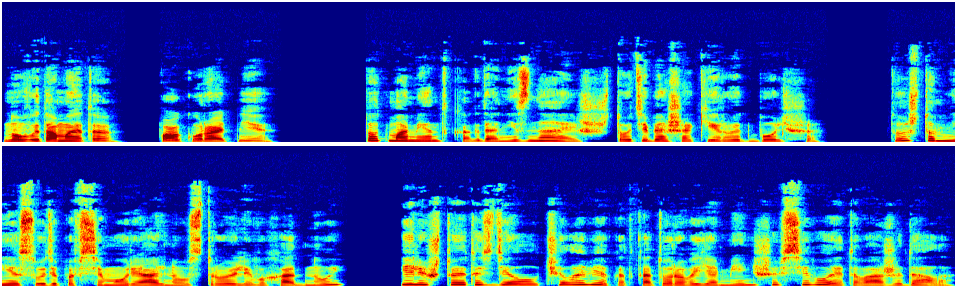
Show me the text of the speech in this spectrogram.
Ну вы там это, поаккуратнее. Тот момент, когда не знаешь, что тебя шокирует больше. То, что мне, судя по всему, реально устроили выходной, или что это сделал человек, от которого я меньше всего этого ожидала.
